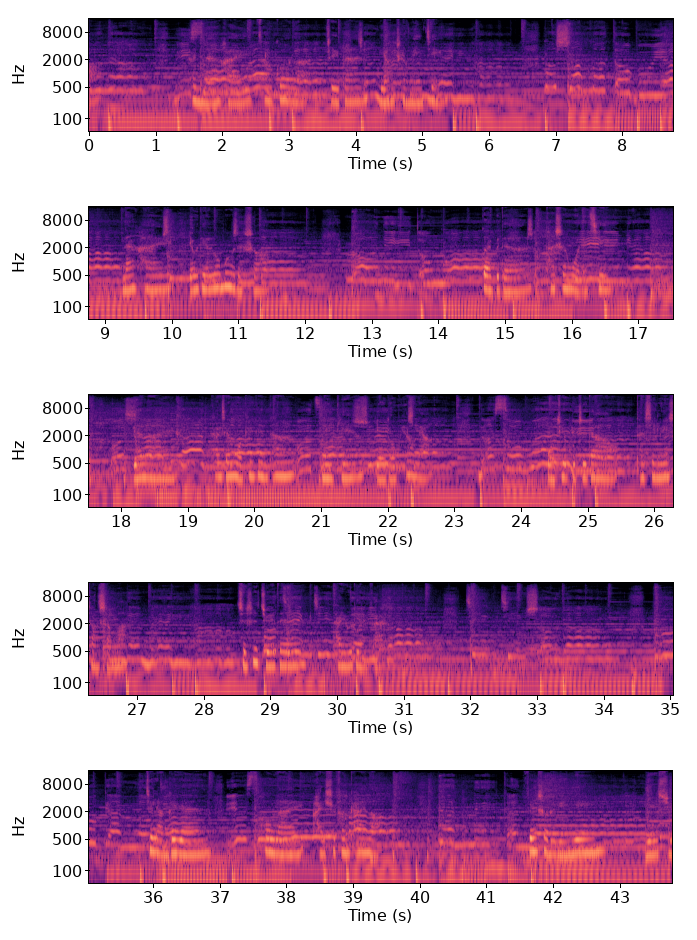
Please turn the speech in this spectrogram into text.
恨男孩错过了。这般良辰美景，男孩有点落寞地说：“怪不得他生我的气，原来他想我看看他那天有多漂亮，我却不知道他心里想什么，只是觉得他有点烦。”这两个人后来还是分开了。分手的原因，也许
